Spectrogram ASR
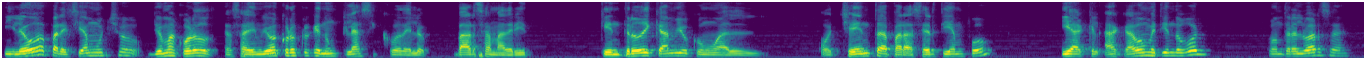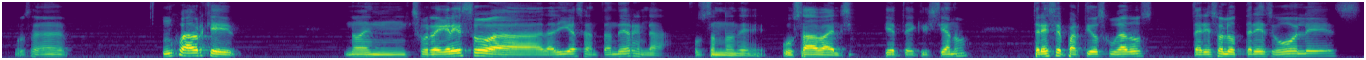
Y luego aparecía mucho, yo me acuerdo, o sea, yo me acuerdo creo que en un clásico del Barça Madrid, que entró de cambio como al 80 para hacer tiempo y acabó metiendo gol contra el Barça. O sea, un jugador que no en su regreso a la Liga Santander, en la justo en donde usaba el 7 de Cristiano, 13 partidos jugados, solo 3 goles.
